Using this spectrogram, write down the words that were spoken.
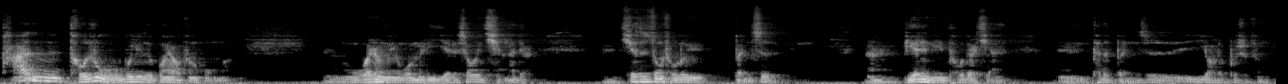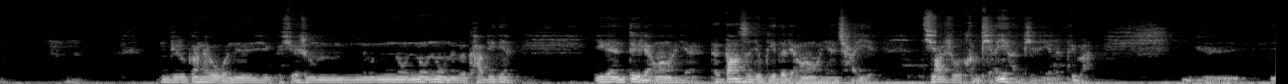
他投入不就是光要分红吗？嗯，我认为我们理解的稍微浅了点嗯，其实众筹的本质，嗯，别人给你投点钱。嗯，它的本质要的不是分红。你比如刚才我那个学生弄弄弄弄那个咖啡店，一个人兑两万块钱，他当时就给他两万块钱茶叶，其他时候很便宜很便宜了，对吧？嗯嗯，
